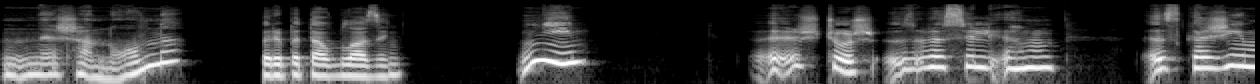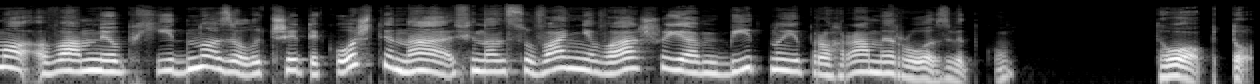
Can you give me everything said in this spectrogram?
Не шановна? перепитав блазень. Ні. Е, що ж, Василь, ем, Скажімо, вам необхідно залучити кошти на фінансування вашої амбітної програми розвитку. Тобто,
